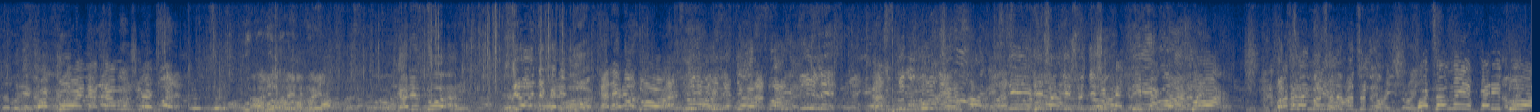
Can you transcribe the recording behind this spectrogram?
Спокойно, там уже... Коридор! Сделайте коридор! Коридор! Тише, тише, тише, тихо, коридор! Пацаны, пацаны, пацаны! Пацаны, в коридор!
